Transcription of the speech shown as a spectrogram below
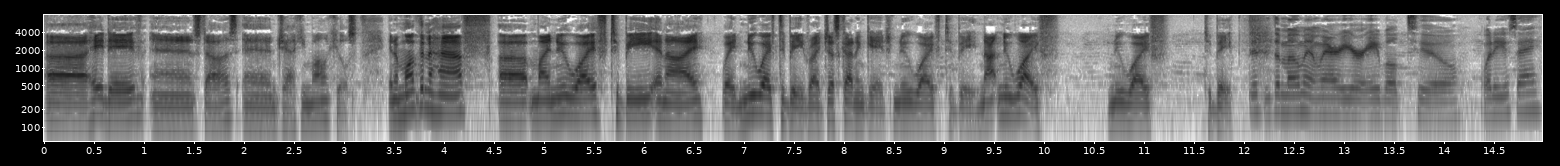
Uh, hey Dave and Stas and Jackie Molecules. In a month and a half, uh, my new wife to be and I wait, new wife to be, right? Just got engaged. New wife to be, not new wife, new wife to be. The, the moment where you're able to, what do you say?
